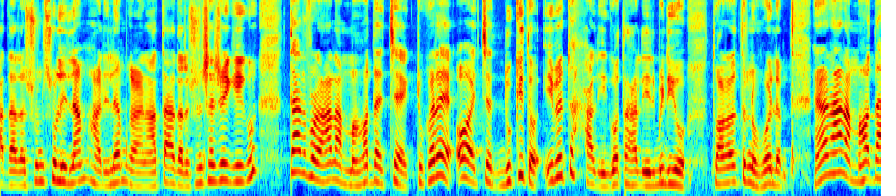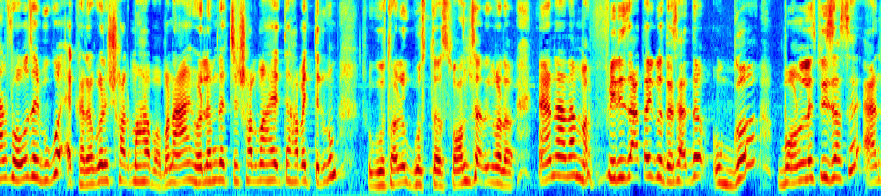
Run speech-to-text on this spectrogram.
আদা রসুন চুলিলাম হারিলাম কারণ আতা আদা রসুন শেষ হয়ে গিয়ে। তারপর আর আম্মা হদ আচ্ছা একটু করে ও আচ্ছা দুঃখিত এবার তো হালি গত হালির ভিডিও তো আমার তো হইলাম হ্যাঁ না আম্মা হদ আর ফো যাইব এখানে করে শর্মা হব মানে আয় হইলাম যাচ্ছে শর্মা হাইতে হবে এরকম তাহলে গুস্ত স্পন্সার করো হ্যাঁ না না ফ্রিজ আতাই করতে তো উগ্র বনলেস পিস আছে। এন্ড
